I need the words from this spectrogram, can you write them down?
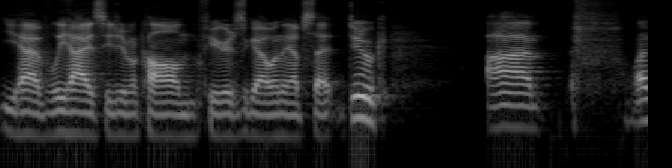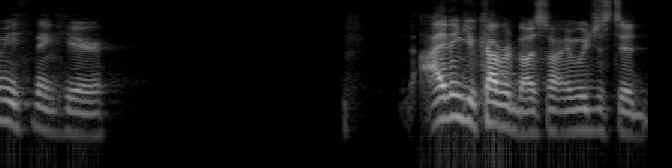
you, have Lehigh, CJ McCollum a few years ago when they upset Duke. Um, let me think here. I think you've covered most of them. I mean, we just did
